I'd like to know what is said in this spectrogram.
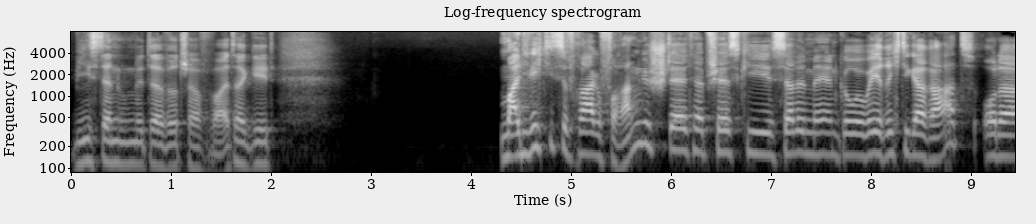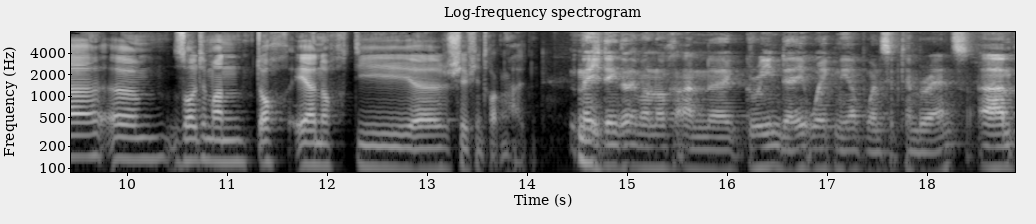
wie es denn nun mit der Wirtschaft Wirtschaft weitergeht. Mal die wichtigste Frage vorangestellt, Herr Pschesky, sell in May and go away, richtiger Rat oder ähm, sollte man doch eher noch die äh, Schäfchen trocken halten? Nee, ich denke da immer noch an äh, Green Day, Wake Me Up When September Ends. Ähm,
